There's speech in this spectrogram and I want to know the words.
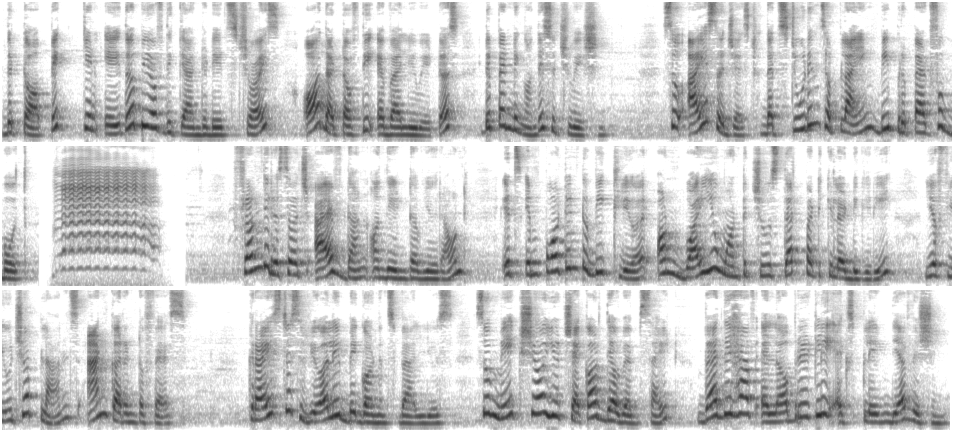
The topic can either be of the candidate's choice or that of the evaluators depending on the situation. So I suggest that students applying be prepared for both. From the research I have done on the interview round, it's important to be clear on why you want to choose that particular degree, your future plans, and current affairs. Christ is really big on its values, so make sure you check out their website where they have elaborately explained their vision.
